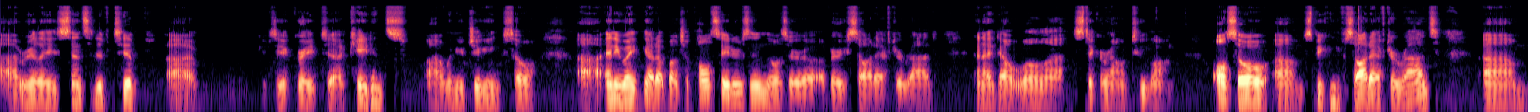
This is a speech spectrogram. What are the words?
uh, really sensitive tip, uh, gives you a great uh, cadence when you're jigging. So, anyway, got a bunch of pulsators in. Those are a, a very sought after rod, and I doubt will stick around too long. Also, um, speaking of sought after rods, um,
